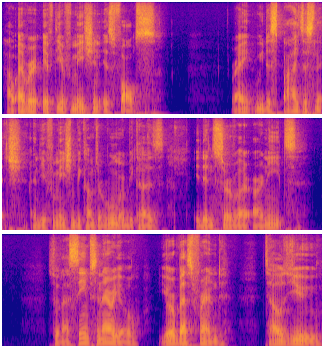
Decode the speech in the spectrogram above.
However, if the information is false, right, we despise the snitch and the information becomes a rumor because it didn't serve our, our needs. So that same scenario, your best friend tells you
